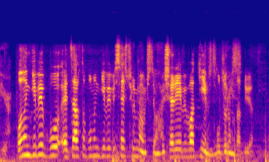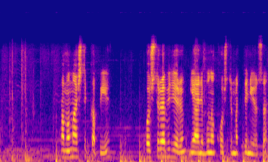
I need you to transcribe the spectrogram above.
here. Onun gibi bu etrafta bunun gibi bir ses duymamıştım. Dışarıya bir bakayım bu durumda diyor. Tamam açtık kapıyı. Koşturabiliyorum. Yani buna koşturmak deniyorsa.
